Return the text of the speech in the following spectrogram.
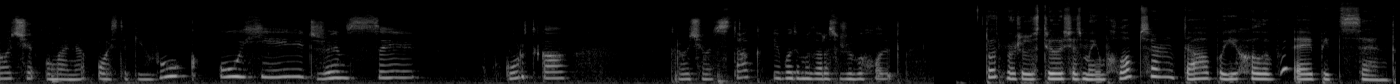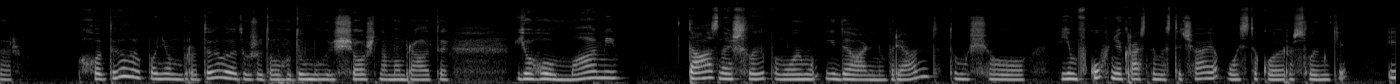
Коротше, у мене ось такий лук, ухи, джинси, куртка. Коротше, ось так. І будемо зараз вже виходити. Тут ми вже зустрілися з моїм хлопцем та поїхали в епіцентр. Ходили по ньому, бродили, дуже довго думали, що ж нам обрати його мамі. Та знайшли, по-моєму, ідеальний варіант, тому що їм в кухні якраз не вистачає ось такої рослинки. І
